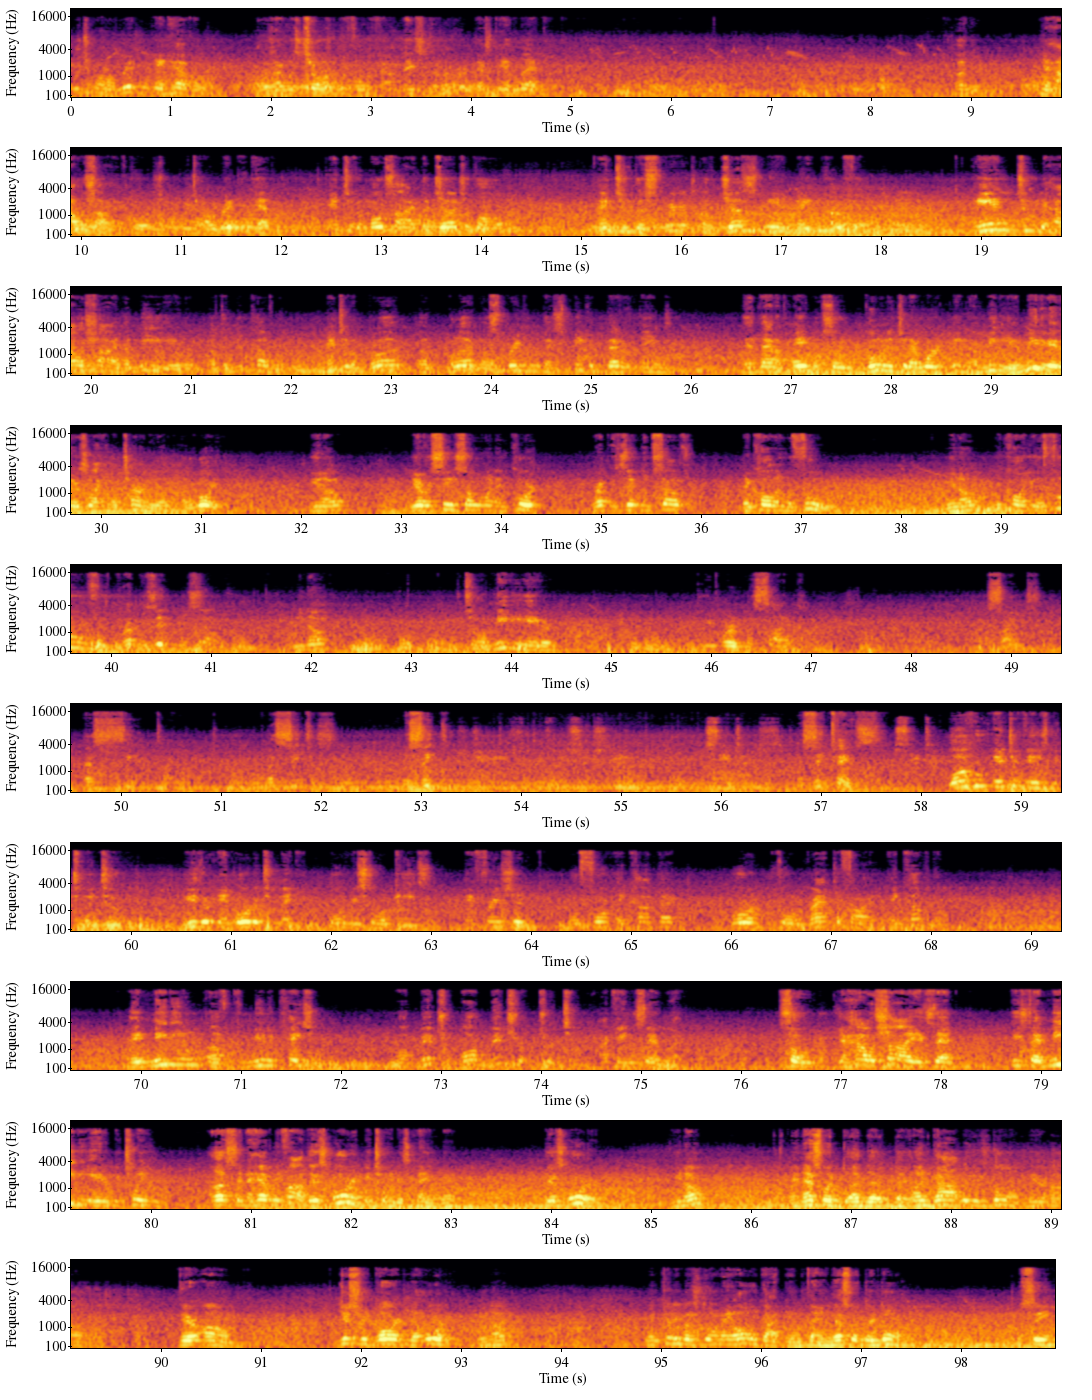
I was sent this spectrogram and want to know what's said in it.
which are written in heaven, as I was chosen before the foundations of the earth. That's the elect. Yahweh of course, which are written in heaven, and to the Most High, the judge of all, and to the spirits of just men made perfect, and to Yahweh Shai, the mediator of the new covenant, and to the blood of blood of sprinkling that speaketh better things than that of Abel. So going into that word, a mediator. A mediator is like an attorney, a, a lawyer. You know, you ever seen someone in court represent themselves? They call him a fool. You know, they call you a fool for representing yourself. You know, to a mediator, Greek word Messiah. Messiah. Mesita. Mesitas. Mesites. One who intervenes between two, either in order to make or restore peace and friendship, or form a compact, or for ratifying a covenant a medium of communication, arbitra- arbitrary. I can't even say it right. So Yahweh Shai is that he's that mediator between us and the Heavenly Father. There's order between this thing, man. There's order, you know, and that's what uh, the, the ungodly is doing. They're uh, they're um disregarding the order, you know. They're pretty much doing their own goddamn thing. That's what they're doing. You see.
